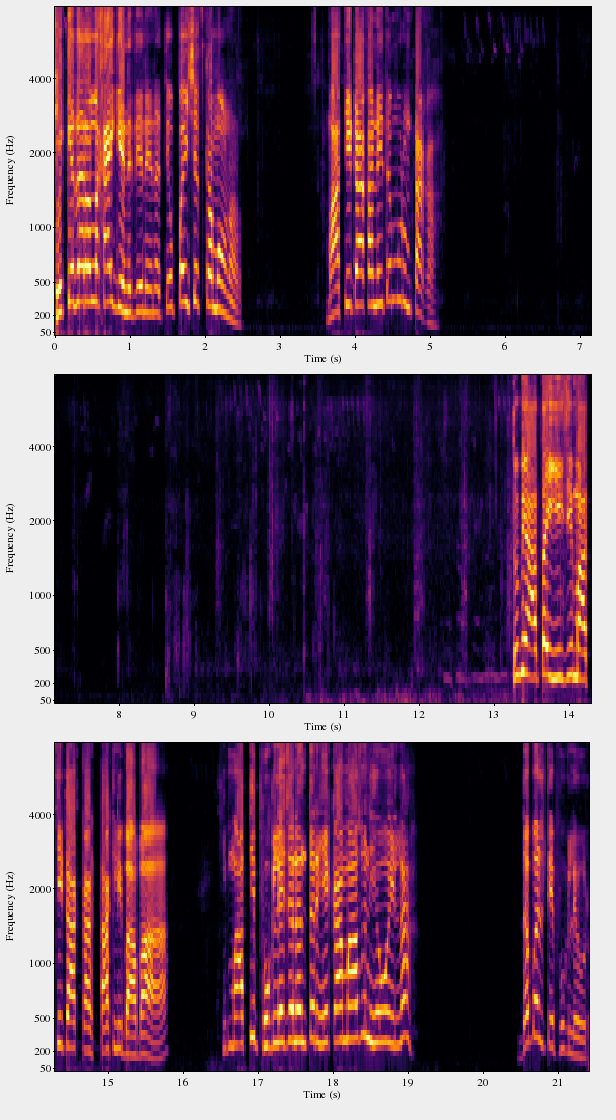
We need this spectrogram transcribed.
ठेकेदाराला काय घेणं देणं ना तो पैसेच कमावणार. माती टाका नाही तर मुरुम टाका. तुम्ही आता ही जी माती टाका टाकली बाबा ही माती फुगल्याच्या नंतर हे काम अजून हे होईल ना? डबल ते फुगल्यावर.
